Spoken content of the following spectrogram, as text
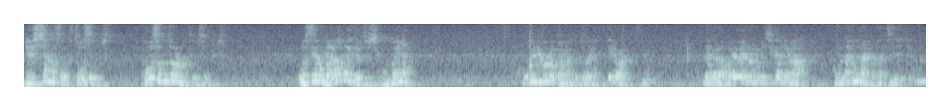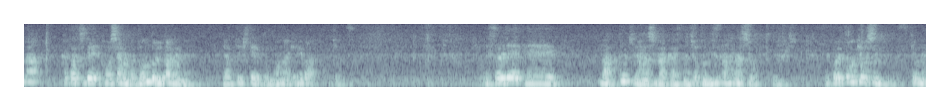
列車もそうです。通そうとして高速道路も通そうとして汚染をばらまいてるとしか思えない。こういう愚かなことをやってるわけですね。だから我々の身近にはこんなふうな形でいろんな形で放射能がどんどん今でもやってきてると思わなければいけません。それで、えーまあ、空気の話ばっかりしたのでちょっと水の話をしてみましょう。これ東京新聞です。去年の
